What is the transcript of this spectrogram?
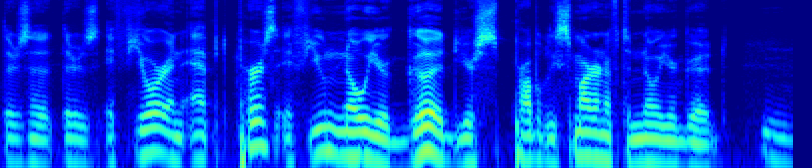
There's a there's if you're an ept person, if you know you're good, you're s- probably smart enough to know you're good. Mm.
